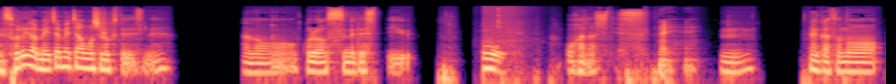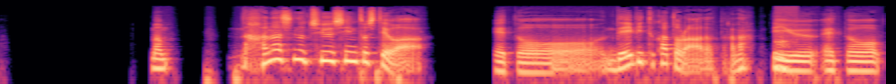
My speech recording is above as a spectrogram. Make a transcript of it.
でそれがめちゃめちゃ面白くてですね。あの、これおすすめですっていうお話です。はいはい。うん。なんかその、まあ、話の中心としては、えっ、と、デイビッド・カトラーだったかな？っていう、えっ、と、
